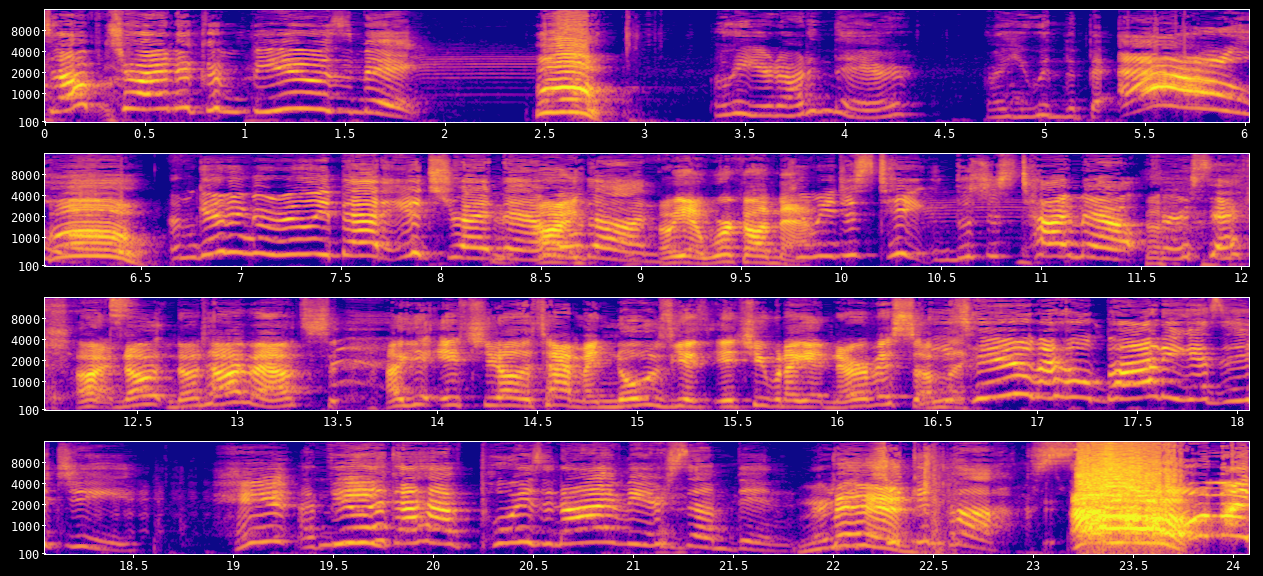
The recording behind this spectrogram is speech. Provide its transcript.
Stop trying to confuse me. Oh, Okay, you're not in there. Are you in the back? Ow! oh. I'm getting a really bad itch right now. Right. Hold on. Oh yeah, work on that. Can we just take? Let's just time out for a second. All right, no no timeouts. I get itchy all the time. My nose gets itchy when I get nervous, so I'm Me like. too. My whole body gets itchy. Hit I feel me. like I have poison ivy or something. Or Man. chicken pox. Ah! Oh my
